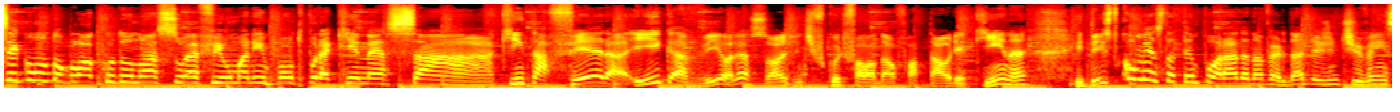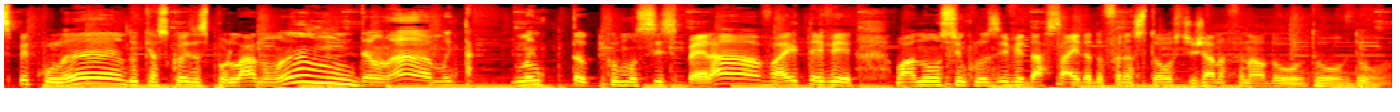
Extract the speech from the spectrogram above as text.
Segundo bloco do nosso F1 Mania Ponto por aqui nessa quinta-feira. E, Gavi, olha só, a gente ficou de falar da AlphaTauri aqui, né? E desde o começo da temporada, na verdade, a gente vem especulando que as coisas por lá não andam lá, muita muito como se esperava. Aí teve o anúncio, inclusive, da saída do Franz Toast já no final do, do, do,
